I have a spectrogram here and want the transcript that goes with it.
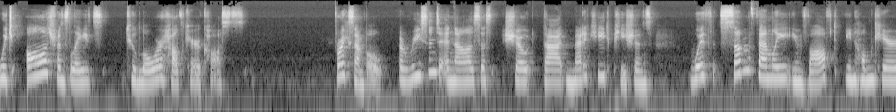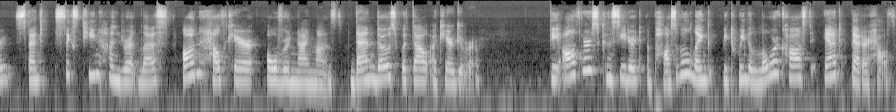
which all translates to lower healthcare costs. For example, a recent analysis showed that Medicaid patients with some family involved in home care spent 1600 less on healthcare over 9 months than those without a caregiver. The authors considered a possible link between the lower cost and better health.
